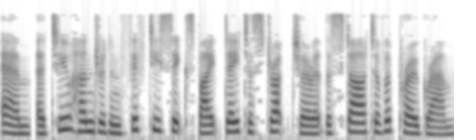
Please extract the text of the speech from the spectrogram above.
M a 256-byte data structure at the start of a program.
